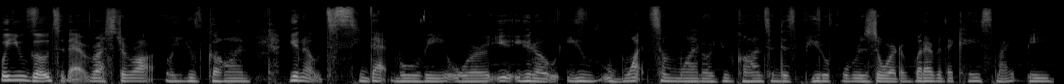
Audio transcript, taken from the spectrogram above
When you go to that restaurant or you've gone, you know, to see that movie or, you, you know, you want someone or you've gone to this beautiful resort or whatever the case might be,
